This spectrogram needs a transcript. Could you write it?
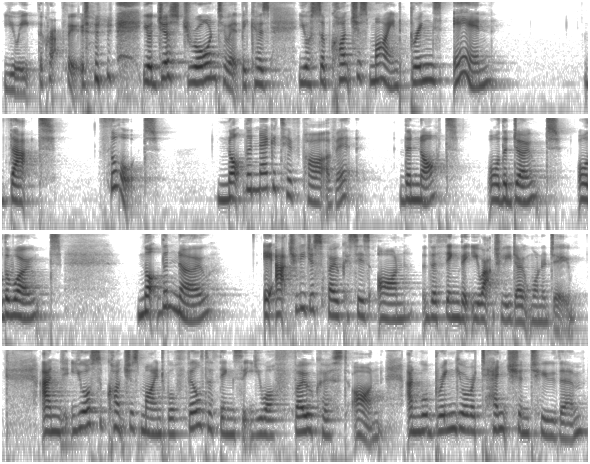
You eat the crap food. You're just drawn to it because your subconscious mind brings in that thought, not the negative part of it, the not or the don't or the won't, not the no. It actually just focuses on the thing that you actually don't want to do. And your subconscious mind will filter things that you are focused on and will bring your attention to them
